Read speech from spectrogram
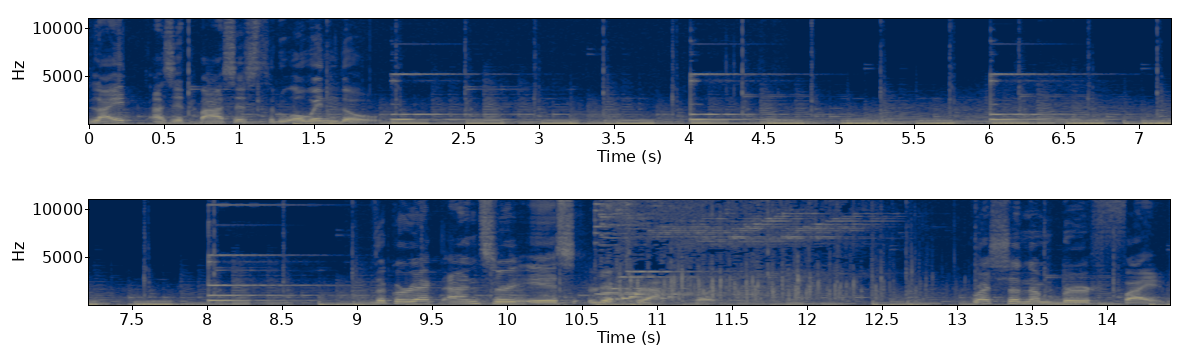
light as it passes through a window? The correct answer is refraction. Question number five.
